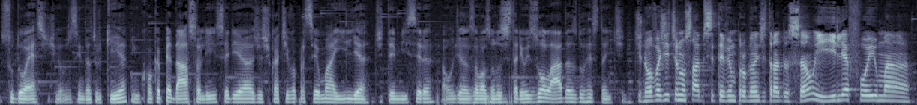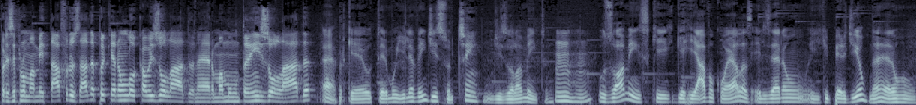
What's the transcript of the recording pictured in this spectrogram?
sudoeste, digamos assim, da Turquia. Em qualquer pedaço ali seria justificativa para ser uma ilha de Temícera, onde as Amazonas estariam isoladas do restante. De novo, a gente não sabe se teve um problema de tradução e ilha foi uma, por exemplo, uma metáfora usada porque era um local isolado, né? Era uma montanha isolada. É, porque o termo ilha vem disso. Sim. De isolamento. Uhum. Os homens que guerreavam com elas, eles eram e que perdiam, né? Eram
